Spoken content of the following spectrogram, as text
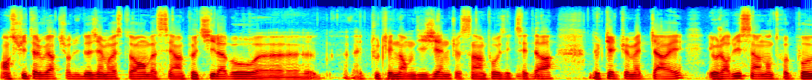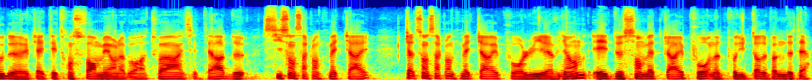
Ensuite, à l'ouverture du deuxième restaurant, bah, c'est un petit labo avec toutes les normes d'hygiène que ça impose, etc., mhm. de quelques mètres carrés. Et aujourd'hui, c'est un entrepôt qui a été transformé en laboratoire, etc., de 650 mètres carrés 450 mètres carrés pour lui la viande et 200 mètres carrés pour notre producteur de pommes de terre.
